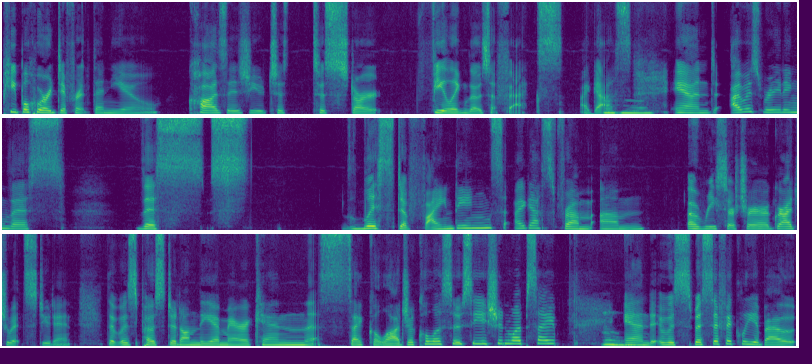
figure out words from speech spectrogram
people who are different than you causes you to to start feeling those effects i guess mm-hmm. and i was reading this this s- list of findings i guess from um a researcher, a graduate student, that was posted on the American Psychological Association website. Mm. And it was specifically about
